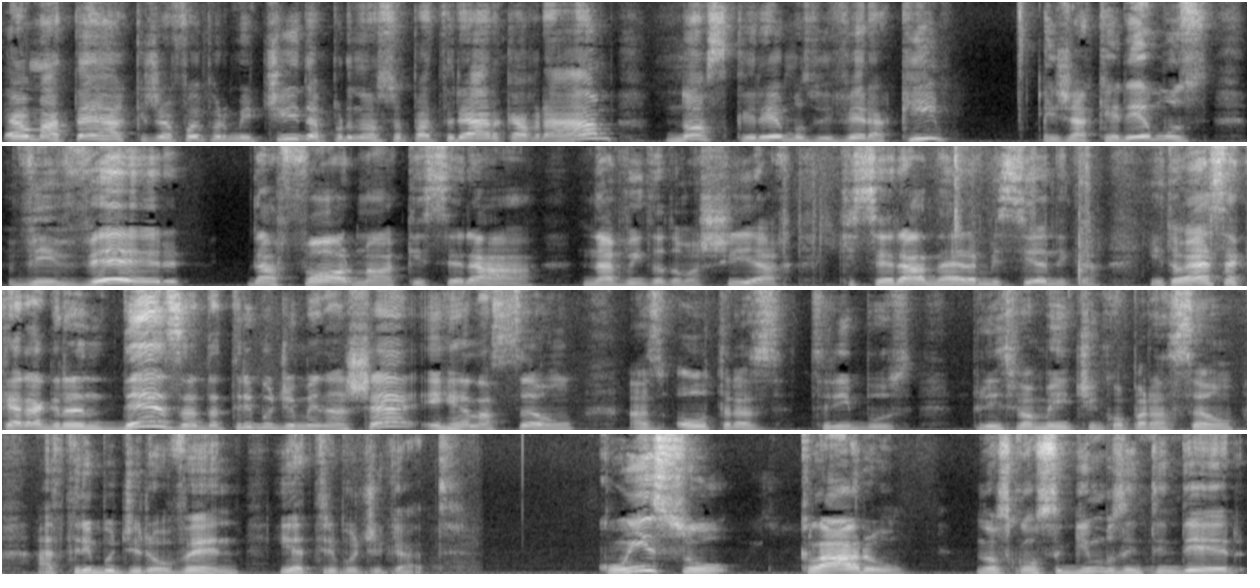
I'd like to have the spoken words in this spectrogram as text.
é uma terra que já foi prometida por nosso patriarca Abraham. Nós queremos viver aqui e já queremos viver da forma que será na vinda do Mashiach, que será na era messiânica. Então essa que era a grandeza da tribo de Menashe em relação às outras tribos, principalmente em comparação à tribo de Reuven e à tribo de Gad. Com isso, claro, nós conseguimos entender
